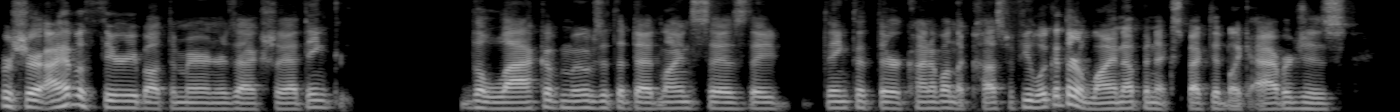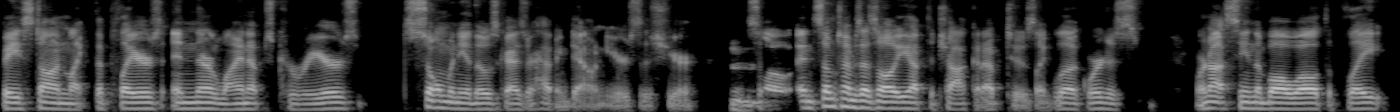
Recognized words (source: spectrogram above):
For sure. I have a theory about the Mariners, actually. I think the lack of moves at the deadline says they think that they're kind of on the cusp. If you look at their lineup and expected like averages based on like the players in their lineups careers, so many of those guys are having down years this year. Mm-hmm. So, and sometimes that's all you have to chalk it up to is like, look, we're just we're not seeing the ball well at the plate,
